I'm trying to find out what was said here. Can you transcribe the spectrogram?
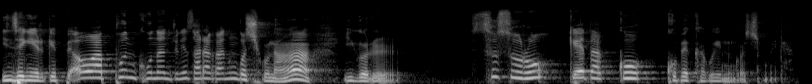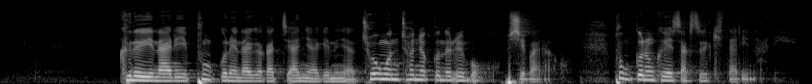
인생이 이렇게 뼈 아픈 고난 중에 살아가는 것이구나. 이거를 스스로 깨닫고 고백하고 있는 것입니다. 그의 날이 품꾼의 날과 같지 아니하겠느냐. 종은 저녁 그늘을 몹시 바라고 품꾼은 그의 싹을 기다리나니.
